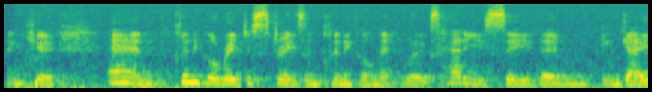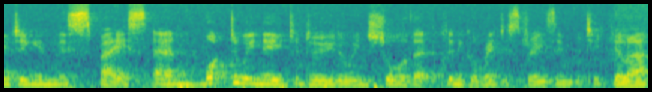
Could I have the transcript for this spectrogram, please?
Thank you. And clinical registries and clinical networks, how do you see them engaging in this space? And what do we need to do to ensure that clinical registries in particular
